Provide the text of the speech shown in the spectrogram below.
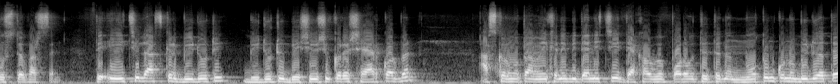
বুঝতে পারছেন। তো এই ছিল আজকের ভিডিওটি। ভিডিওটি বেশি বেশি করে শেয়ার করবেন। আজকের মতো আমি এখানে বিদায় নিচ্ছি। দেখা হবে পরবর্তীতে নতুন কোনো ভিডিওতে।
